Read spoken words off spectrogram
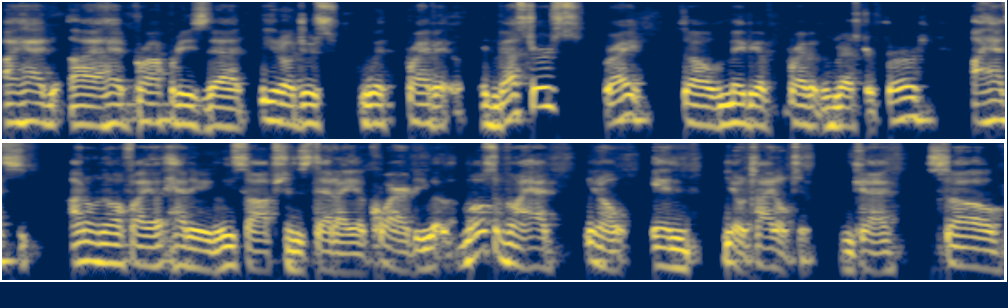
I had I had properties that you know just with private investors, right? So maybe a private investor first. I had I don't know if I had any lease options that I acquired. Most of them I had, you know, in you know title to. Okay. So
